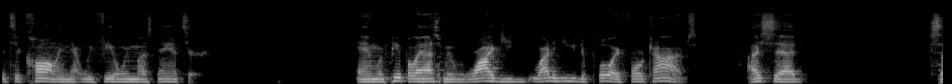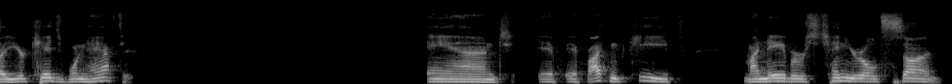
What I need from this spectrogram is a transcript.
It's a calling that we feel we must answer. And when people ask me why did you why did you deploy four times, I said, so your kids wouldn't have to. And if if I can keep my neighbor's 10 year old son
